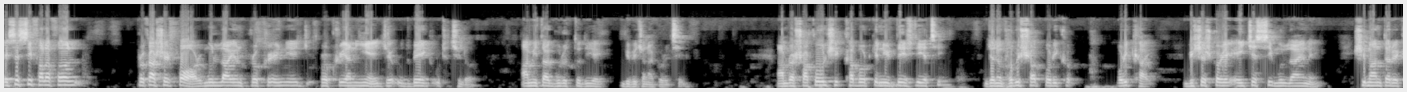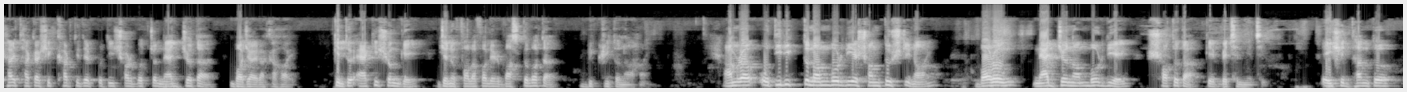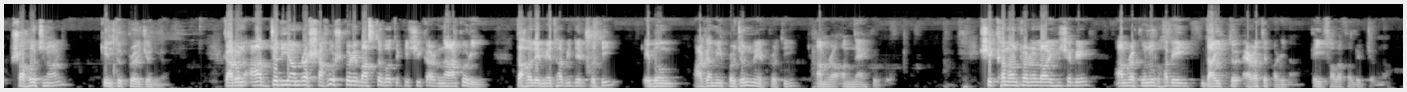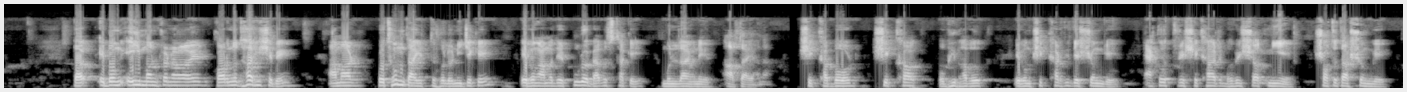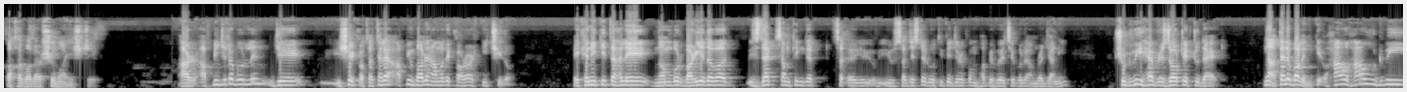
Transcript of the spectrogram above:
SSC ফলাফল প্রকাশের পর মূল্যায়ন প্রক্রিয়া নিয়ে প্রক্রিয়া নিয়ে যে উদ্বেগ উঠেছিল, আমি তা গুরুত্ব দিয়ে বিবেচনা করেছি। আমরা সকল শিক্ষা বোর্ডকে নির্দেশ দিয়েছি যেন ভবিষ্যৎ পরীক্ষ- পরীক্ষায়, বিশেষ করে এইচএসসি মূল্যায়নে সীমান্ত রেখায় থাকা শিক্ষার্থীদের প্রতি সর্বোচ্চ ন্যায্যতা বজায় রাখা হয়। কিন্তু একই সঙ্গে যেন ফলাফলের বাস্তবতা বিকৃত না হয়। আমরা অতিরিক্ত নম্বর দিয়ে সন্তুষ্টি নয়, বরং ন্যায্য নম্বর দিয়ে সততাকে বেছে নিয়েছি। এই সিদ্ধান্ত সহজ নয়, কিন্তু প্রয়োজনীয়। কারণ আজ যদি আমরা সাহস করে বাস্তবতাকে স্বীকার না করি, তাহলে মেধাবীদের প্রতি এবং আগামী প্রজন্মের প্রতি আমরা অন্যায় করব। শিক্ষা মন্ত্রণালয় হিসেবে আমরা কোনোভাবেই দায়িত্ব এড়াতে পারি না এই ফলাফলের জন্য। এবং এই মন্ত্রণালয়ের কর্ণধার হিসেবে আমার প্রথম দায়িত্ব হলো নিজেকে এবং আমাদের পুরো ব্যবস্থাকে মূল্যায়নের আওতায় আনা। শিক্ষা বোর্ড, শিক্ষক, অভিভাবক এবং শিক্ষার্থীদের সঙ্গে একত্রে শেখার ভবিষ্যৎ নিয়ে সততার সঙ্গে কথা বলার সময় এসছে। আর আপনি যেটা বললেন যে ইসের কথা, তাহলে আপনি বলেন আমাদের করার কি ছিল? এখানে কি তাহলে নম্বর বাড়িয়ে দেওয়া is that something that you suggested অতীতে যেরকম ভাবে হয়েছে বলে আমরা জানি? Should we have resorted to that না, তাহলে বলেন হাউ হাউ উড উই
